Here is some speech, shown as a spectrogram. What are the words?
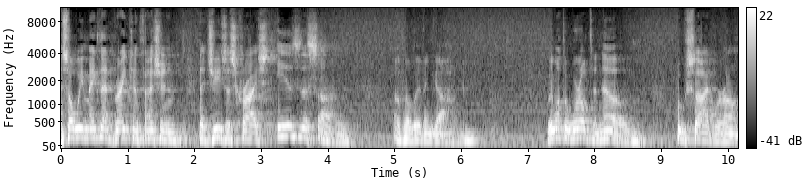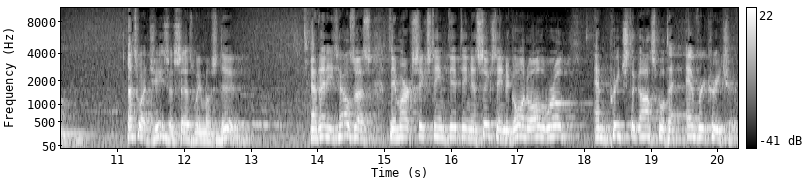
And so we make that great confession that Jesus Christ is the Son of the living God. We want the world to know whose side we're on. That's what Jesus says we must do. And then he tells us in Mark 16, 15, and 16 to go into all the world and preach the gospel to every creature.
